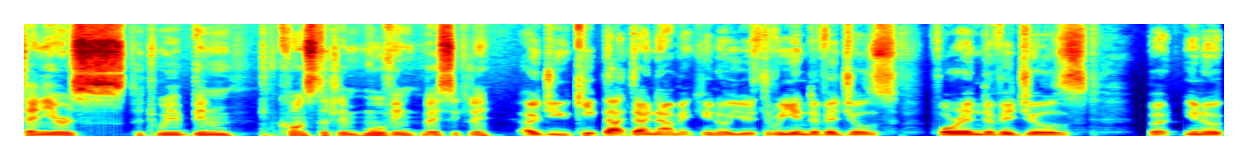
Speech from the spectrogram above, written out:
10 years that we've been constantly moving, basically. How do you keep that dynamic? You know, you're three individuals, four individuals, but you know,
